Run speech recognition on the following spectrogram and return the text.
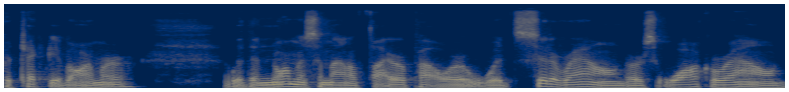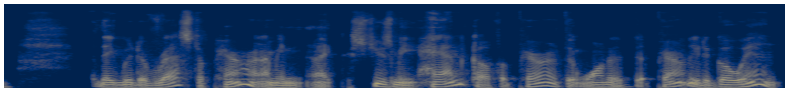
protective armor with enormous amount of firepower, would sit around or walk around they would arrest a parent. I mean, excuse me, handcuff a parent that wanted apparently to go in.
